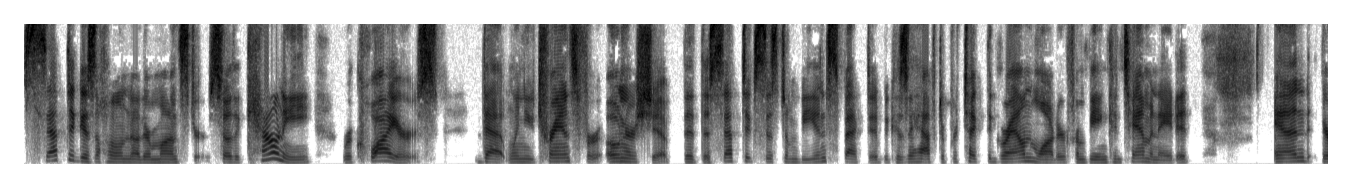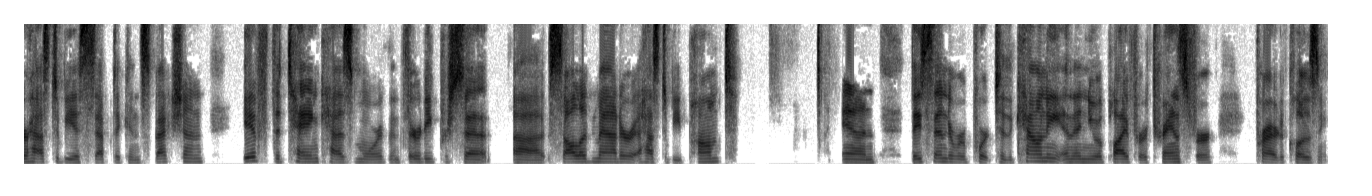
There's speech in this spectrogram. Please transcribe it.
Septic is a whole nother monster. So the county requires that when you transfer ownership that the septic system be inspected because they have to protect the groundwater from being contaminated and there has to be a septic inspection if the tank has more than 30% uh, solid matter, it has to be pumped. And they send a report to the county, and then you apply for a transfer prior to closing.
